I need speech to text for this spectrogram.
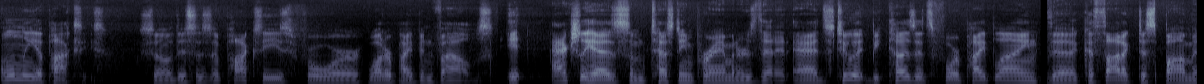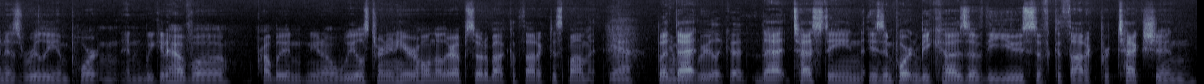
only epoxies. So this is epoxies for water pipe and valves. It actually has some testing parameters that it adds to it because it's for pipeline. The cathodic disbondment is really important, and we could have a probably you know wheels turning here a whole nother episode about cathodic disbondment. Yeah, But and that- really could. That testing is important because of the use of cathodic protection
